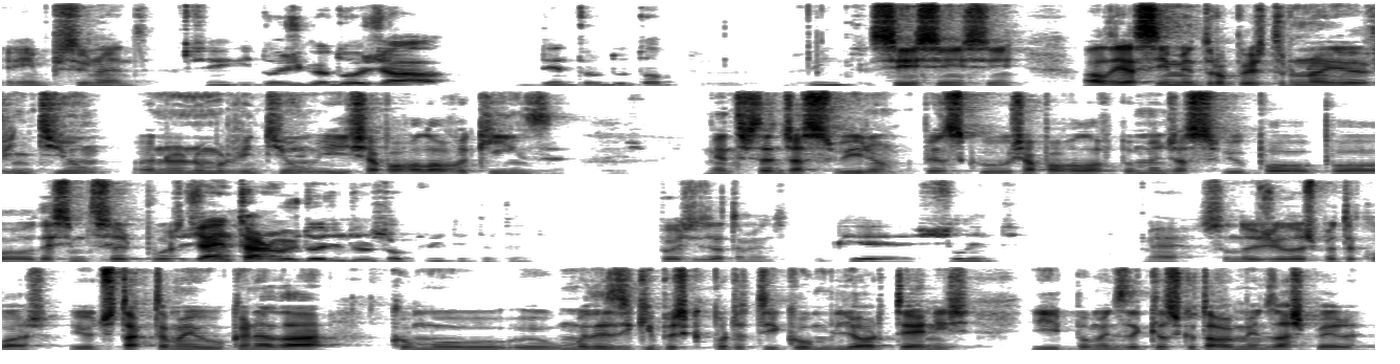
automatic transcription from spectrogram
É impressionante. Sim, e dois jogadores já dentro do top 20. Sim, sim, sim. Aliassim entrou para este torneio a 21, no número 21 e Chapovalov a 15. Entretanto já subiram. Penso que o Chapovalov pelo menos já subiu para, o- para o 13 posto. Já entraram os dois dentro do top 20, entretanto. Pois, exatamente. O que é excelente. É, são dois jogadores espetaculares. Eu destaco também o Canadá como uma das equipas que praticou o melhor ténis e pelo menos daqueles que eu estava menos à espera.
